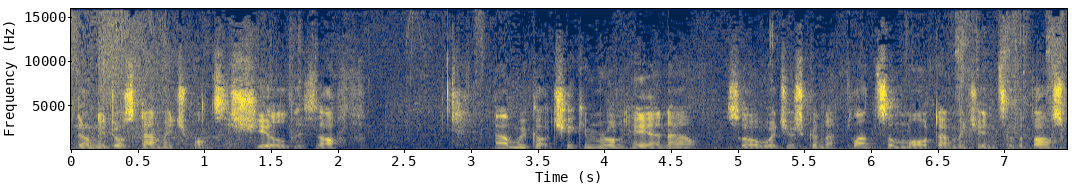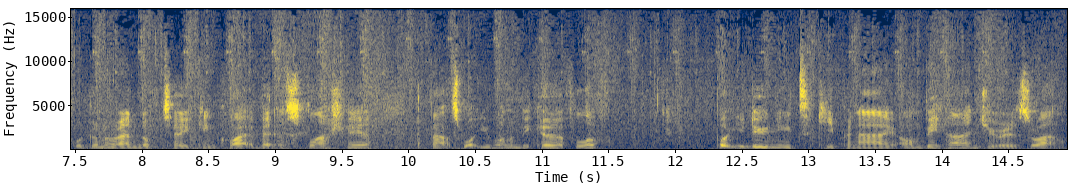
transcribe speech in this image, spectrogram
it only does damage once his shield is off. And we've got Chicken Run here now, so we're just going to plant some more damage into the boss. We're going to end up taking quite a bit of splash here, that's what you want to be careful of. But you do need to keep an eye on behind you as well.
